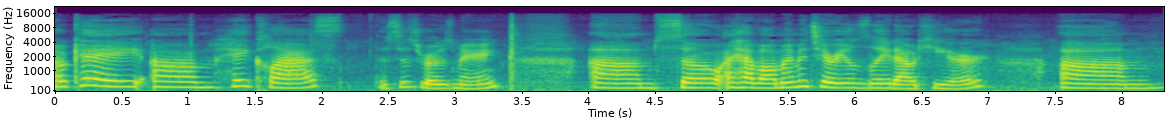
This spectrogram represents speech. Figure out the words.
Okay, um, hey class, this is Rosemary. Um, so I have all my materials laid out here. Um,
